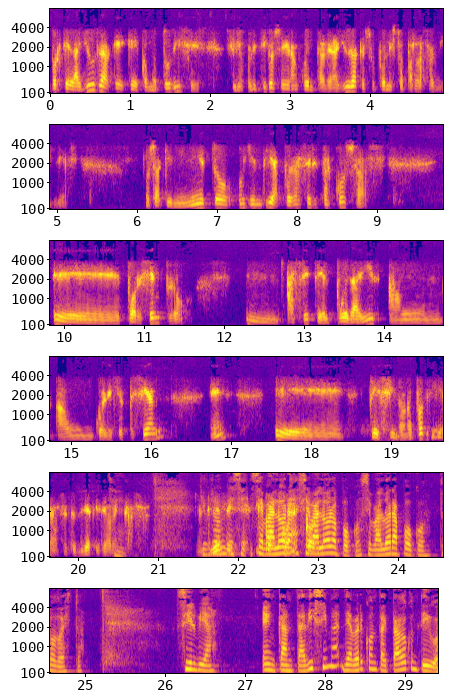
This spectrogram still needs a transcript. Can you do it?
porque la ayuda que, que, como tú dices, si los políticos se dieran cuenta de la ayuda que supone esto para las familias, o sea, que mi nieto hoy en día pueda hacer estas cosas, eh, por ejemplo, mm, hace que él pueda ir a un, a un colegio especial, ¿eh? Eh, que si no, no podría, se tendría que quedar en casa. Yo creo que se, valora, se valora poco, se valora poco todo esto. Silvia, encantadísima de haber contactado contigo.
